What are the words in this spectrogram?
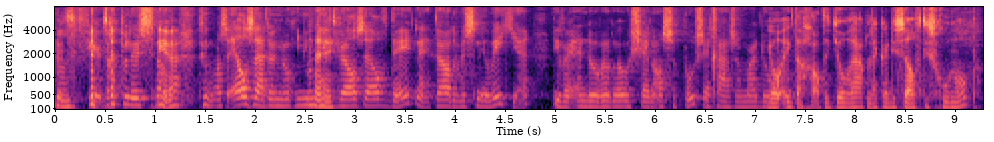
40 plus. dan. Ja. Toen was Elsa er nog niet, Nee. die het wel zelf deed. Nee, toen hadden we Sneeuwwitje. Die weer en door een roosje en assenpoes. En ga ze maar door. Joh, ik dacht altijd, joh, raap lekker die zelf die schoen op.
